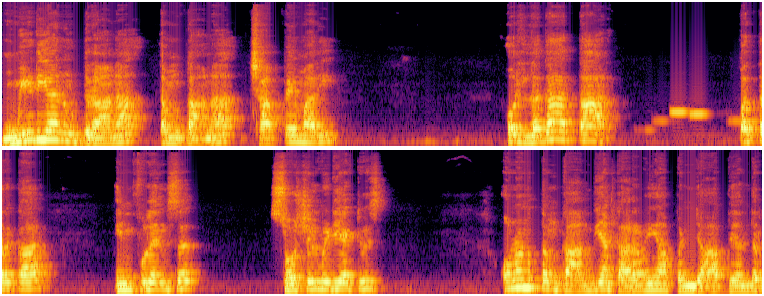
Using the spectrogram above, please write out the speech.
ਮੀਡੀਆ ਨੂੰ ਡਰਾਣਾ, ਧਮਕਾਣਾ ਛਾਪੇਮਾਰੀ ਔਰ ਲਗਾਤਾਰ ਪੱਤਰਕਾਰ ਇਨਫਲੂਐਂਸਰ ਸੋਸ਼ਲ ਮੀਡੀਆ ਐਕਟਿਵਿਸਟ ਉਹਨਾਂ ਨੂੰ ਧਮਕਾਉਣ ਦੀਆਂ ਕਾਰਵਾਈਆਂ ਪੰਜਾਬ ਦੇ ਅੰਦਰ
